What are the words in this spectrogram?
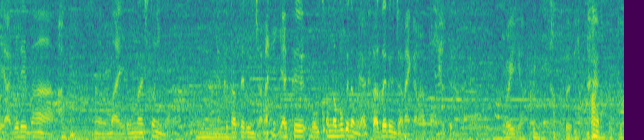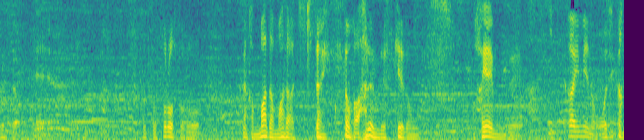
てあげれば、はい。うんまあ、いろんな人にもうん。役立てるんじゃない 役もうこんな僕でも役立てるんじゃないかなとは思ってるんですよ。すごい役に立つ立派なことですよ。えちょっとそろそろなんかまだまだ聞きたいことはあるんですけれども早いもんで1回目のお時間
